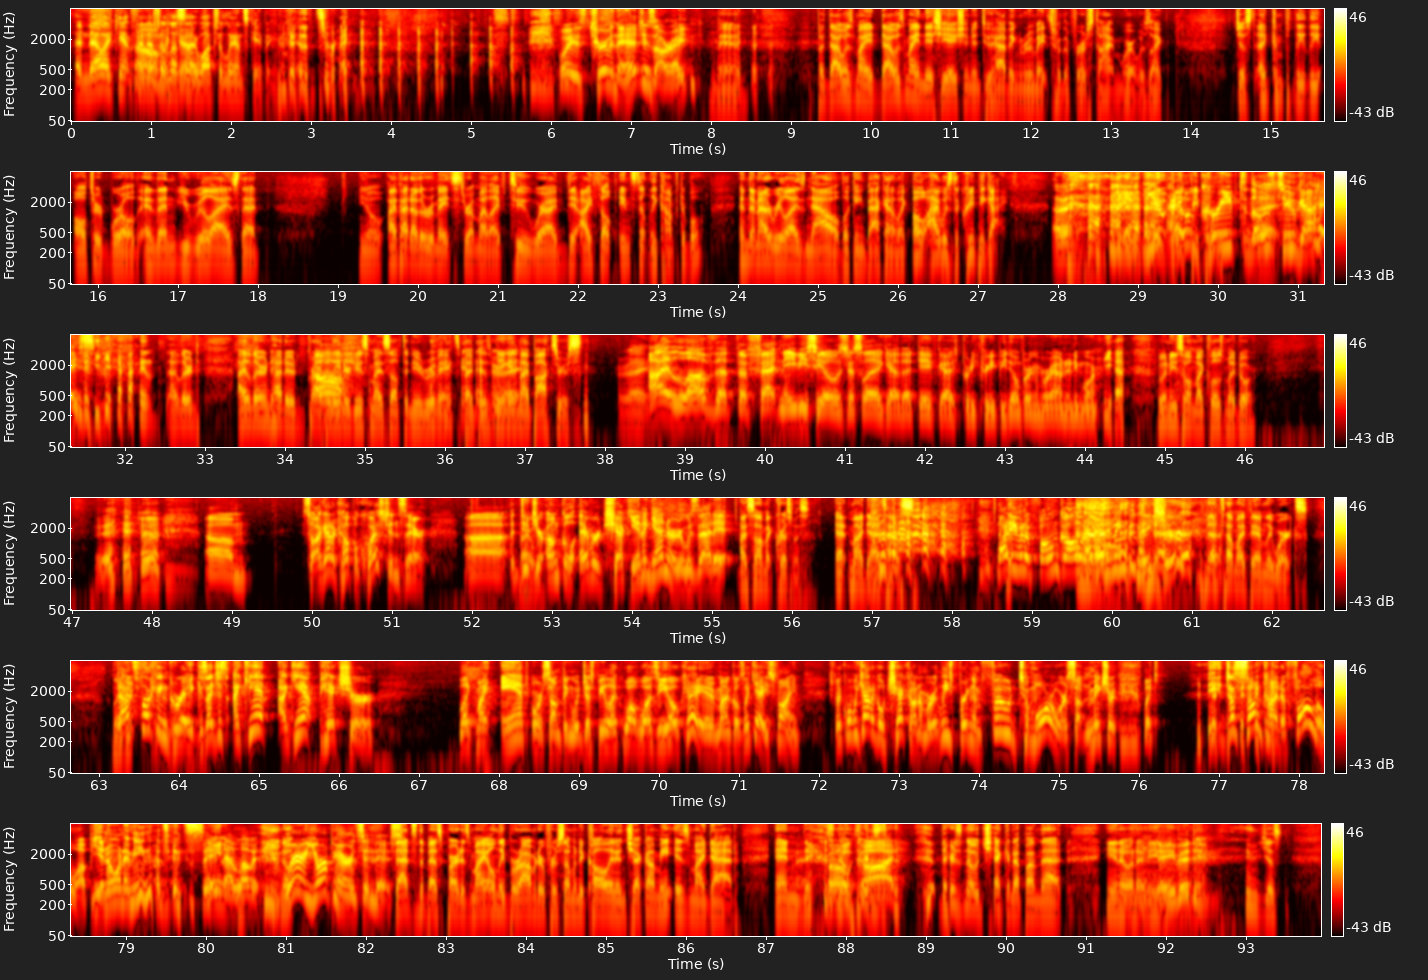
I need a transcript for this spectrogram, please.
And now I can't finish Oh unless God. I watch a landscaping video. that's right Boy, is trimming the hedges all right. man but that was my that was my initiation into having roommates for the first time where it was like just a completely altered world and then you realize that you know i've had other roommates throughout my life too where i did i felt instantly comfortable and then i realize now looking back at it like oh i was the creepy guy You out creeped those Right. two guys. I, I learned i learned how to properly Oh. introduce myself to new roommates by just being in my boxers right. I love that the fat Navy SEAL was just like, yeah, that Dave guy's pretty creepy. Don't bring him around anymore. yeah when he's home i close my door So I got a couple questions there. Uh, did Right. your uncle ever check in again, or was that it? i saw him at christmas at my dad's house Not even a phone call or anything to make sure. that's how my family works like That's fucking great because I just I can't I can't picture like my aunt or something would just be like, well, was he okay? And my uncle's like, yeah, he's fine. She's like, well, we got to go check on him or at least bring him food tomorrow or something. Make sure like. just some kind of follow up, you know what I mean? That's insane. I love it. Where are your parents in this? That's the best part. Is my only barometer for someone to call in and check on me is my dad, and there's Oh, no there's- God. there's no checking up on that. You know what I mean? David. Just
